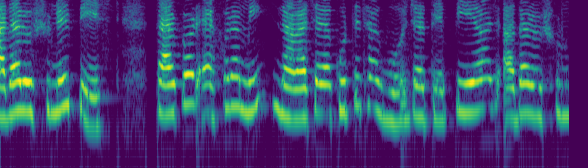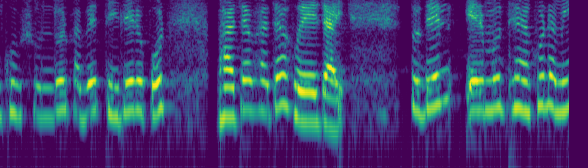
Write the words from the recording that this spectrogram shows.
আদা রসুনের পেস্ট তারপর এখন আমি নাড়াচাড়া করতে থাকব যাতে পেঁয়াজ, আদা, রসুন খুব সুন্দরভাবে তেলের ওপর ভাজা ভাজা হয়ে যায়। তো দেন এর মধ্যে এখন আমি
